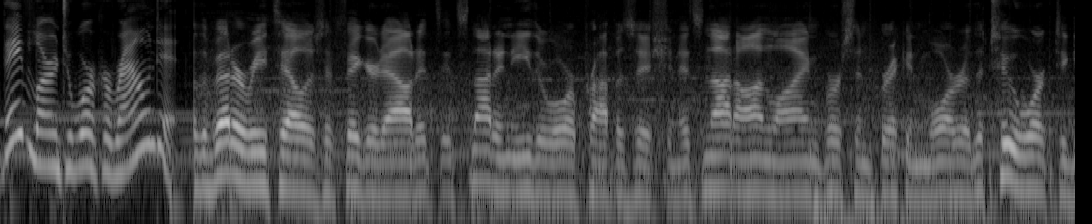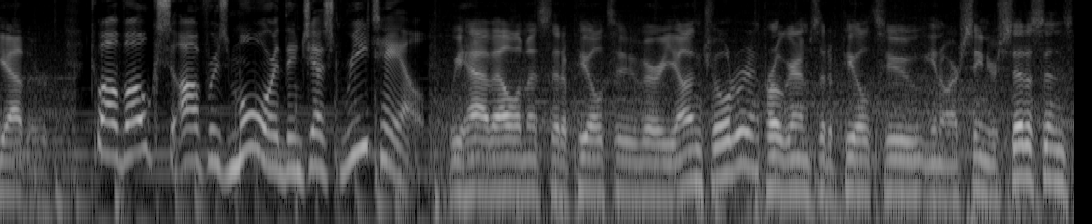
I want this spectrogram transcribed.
they've learned to work around it. The better retailers have figured out it's, it's not an either or proposition. It's not online versus brick and mortar. The two work together. 12 Oaks offers more than just retail. We have elements that appeal to very young children, programs that appeal to you know, our senior citizens,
